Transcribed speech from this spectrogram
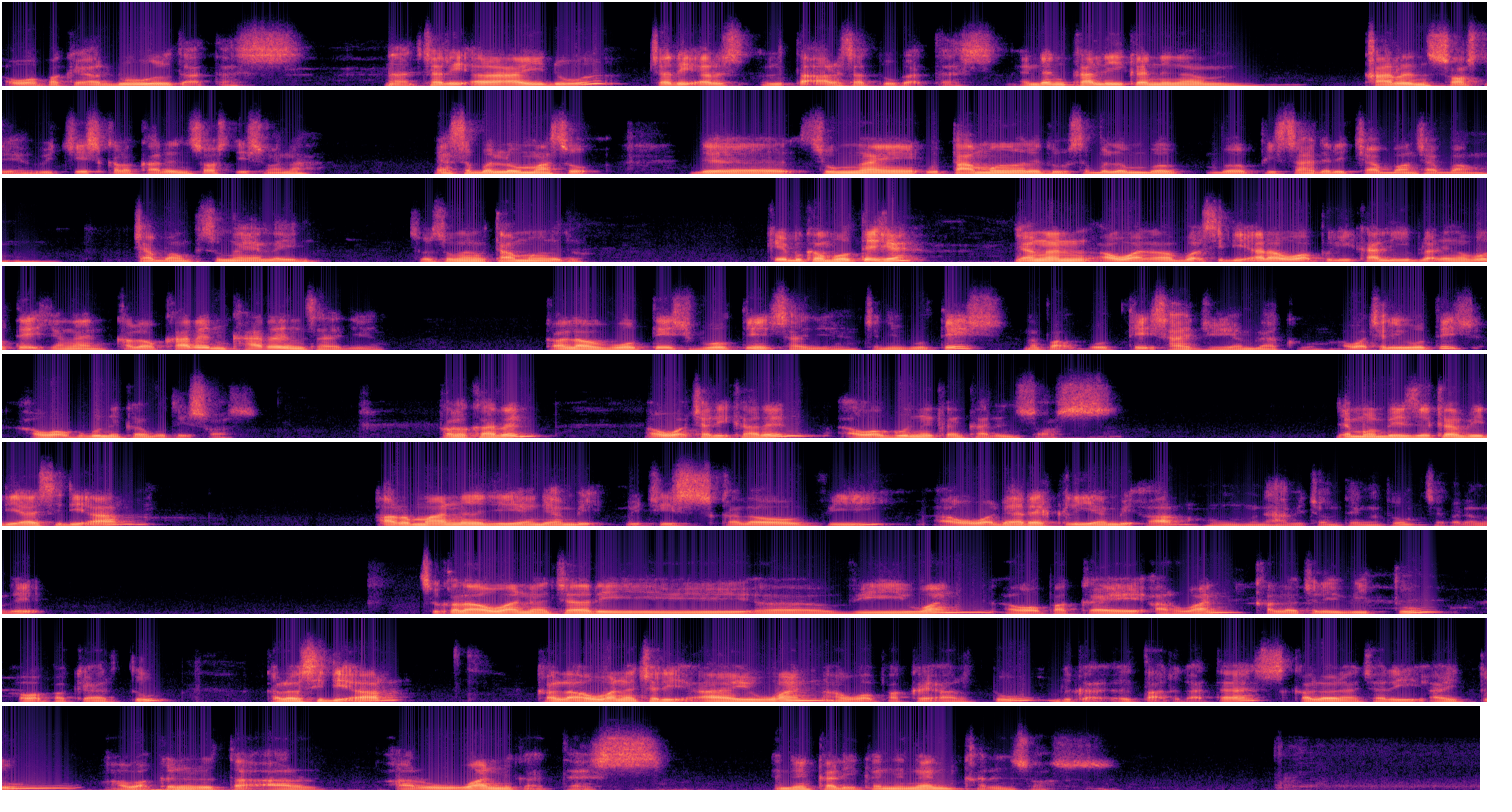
awak pakai R2 letak atas. Nak cari I2, cari R, letak R1 kat atas. And then kalikan dengan current source dia, which is kalau current source di mana? Yang sebelum masuk the sungai utama dia tu, sebelum ber, berpisah dari cabang-cabang. Cabang sungai yang lain. So sungai utama dia tu. Okay, bukan voltage ya. Eh? Jangan awak nak buat CDR awak pergi kali pula dengan voltage. Jangan. Kalau current, current saja. Kalau voltage, voltage saja. Macam ni voltage, nampak voltage saja yang berlaku. Awak cari voltage, awak gunakan voltage source. Kalau current, awak cari current, awak gunakan current source. Yang membezakan VDR CDR, R mana je yang diambil. Which is kalau V, awak directly ambil R. Hmm, dah habis contoh tu, saya padam balik. So kalau awak nak cari uh, V1, awak pakai R1. Kalau cari V2, awak pakai R2. Kalau CDR, kalau awak nak cari I1, awak pakai R2 dekat letak dekat atas. Kalau nak cari I2, awak kena letak R, R1 dekat atas. And then kalikan dengan current source.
